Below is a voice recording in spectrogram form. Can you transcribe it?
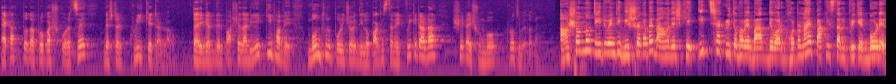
একাত্মতা প্রকাশ করেছে দেশটার ক্রিকেটাররাও। টাইগারদের পাশে দাঁড়িয়ে কীভাবে বন্ধুর পরিচয় দিল পাকিস্তানের ক্রিকেটাররা, সেটাই শুনব প্রতিবেদনে। আসন্ন টি টোয়েন্টি বিশ্বকাপে বাংলাদেশকে ইচ্ছাকৃতভাবে বাদ দেওয়ার ঘটনায় পাকিস্তান ক্রিকেট বোর্ডের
